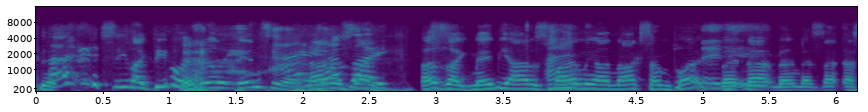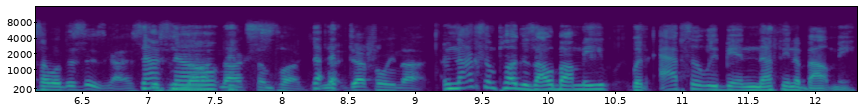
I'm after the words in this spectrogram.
see, like people are really into it. And I, I, was like, like, I was like, maybe I was I- finally on Knox Unplugged, but not, man. That's not that's not what this is, guys. Not- this is no, not Knox Unplugged. no, No, definitely not. Knox Unplugged is all about me with absolutely being nothing about me.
